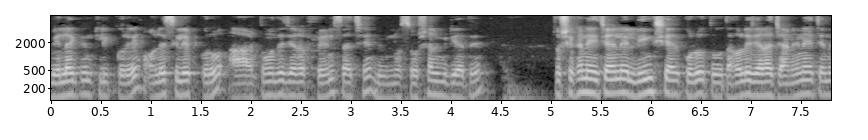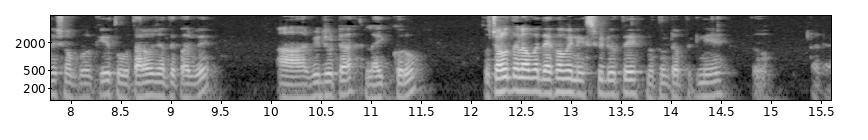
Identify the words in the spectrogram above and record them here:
বেল আইকন ক্লিক করে অলে সিলেক্ট করো। আর তোমাদের যারা ফ্রেন্ডস আছে বিভিন্ন সোশ্যাল মিডিয়াতে তো সেখানে এই চ্যানেলের লিঙ্ক শেয়ার করো। তো তাহলে যারা জানে না এই চ্যানেল সম্পর্কে, তো তারাও জানতে পারবে। আর ভিডিওটা লাইক করো। তো চলো তাহলে আবার দেখা হবে নেক্সট ভিডিওতে নতুন টপিক নিয়ে। তো টাটা।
